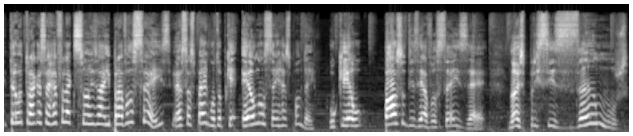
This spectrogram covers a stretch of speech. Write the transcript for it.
Então eu trago essas reflexões aí para vocês, essas perguntas, porque eu não sei responder. O que eu posso dizer a vocês é: nós precisamos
